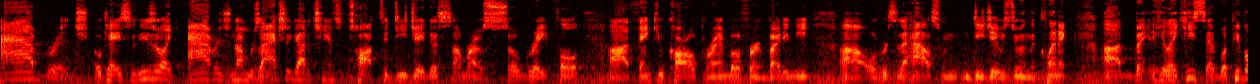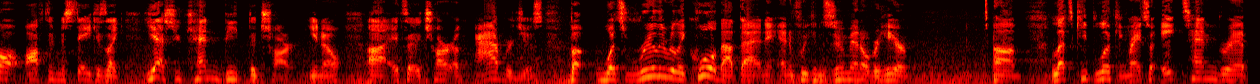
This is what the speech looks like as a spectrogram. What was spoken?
average, okay? So these are like average numbers. I actually got a chance to talk to DJ this summer. I was so grateful. Uh, thank you, Carl Parambo, for inviting me uh, over to the house when DJ was doing the clinic. Uh, but he, like he said, what people often mistake is like, yes, you can beat the chart, you know? Uh, it's a chart of averages. But what's really, really cool about that, and, and if we can zoom in over here, um, let's keep looking, right? So 810 grip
